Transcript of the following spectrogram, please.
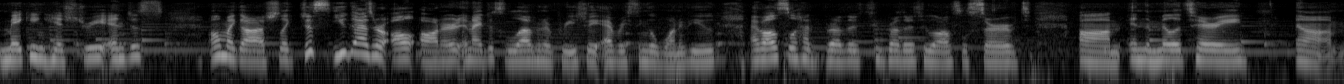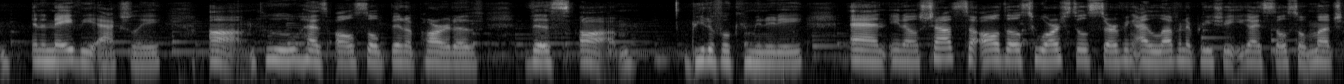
making history and just oh my gosh like just you guys are all honored and i just love and appreciate every single one of you i've also had brothers two brothers who also served um, in the military, um, in the Navy actually, um, who has also been a part of this um, beautiful community. And, you know, shouts to all those who are still serving. I love and appreciate you guys so, so much.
